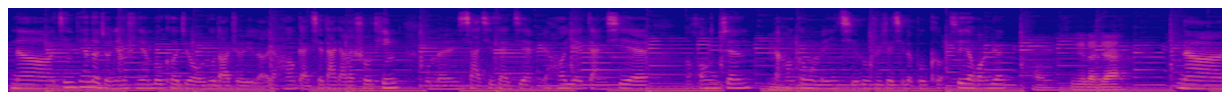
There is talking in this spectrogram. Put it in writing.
那今天的九年时间播客就录到这里了，然后感谢大家的收听，我们下期再见。然后也感谢呃黄真，然后跟我们一起录制这期的播客，谢谢黄真。好，谢谢大家，那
